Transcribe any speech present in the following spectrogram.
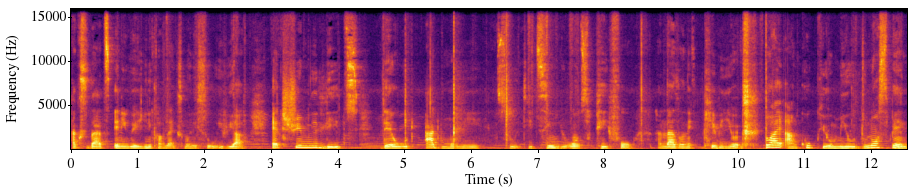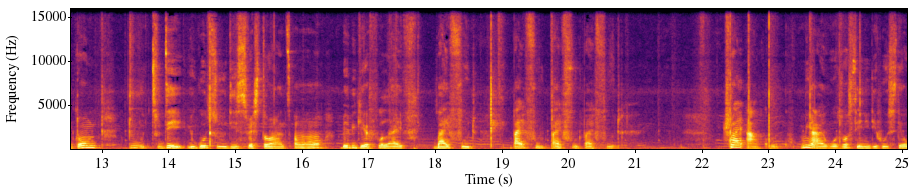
Ask that anyway. Unical likes money. So if you have extremely late they would add money to the thing you want to pay for. And that's on a period. Try and cook your meal. Do not spend. Don't do today? You go to this restaurant oh baby girl for life buy food buy food buy food buy food. Try and cook. Me i was not staying in the hostel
